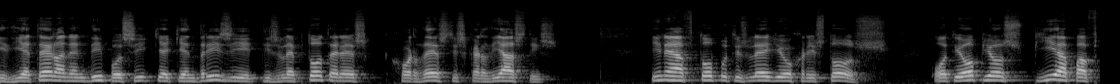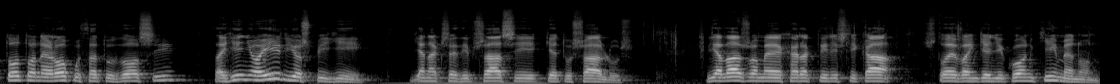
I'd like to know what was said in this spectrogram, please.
ιδιαίτερα εντύπωση και κεντρίζει τις λεπτότερες χορδές της καρδιάς της, είναι αυτό που της λέγει ο Χριστός, ότι όποιος πιει από αυτό το νερό που θα του δώσει, θα γίνει ο ίδιος πηγή για να ξεδιψάσει και τους άλλους. Διαβάζομαι χαρακτηριστικά στο Ευαγγελικό κείμενο.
